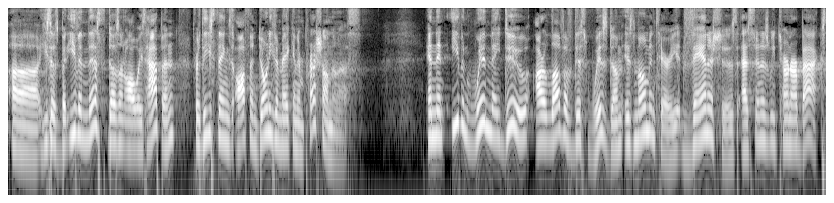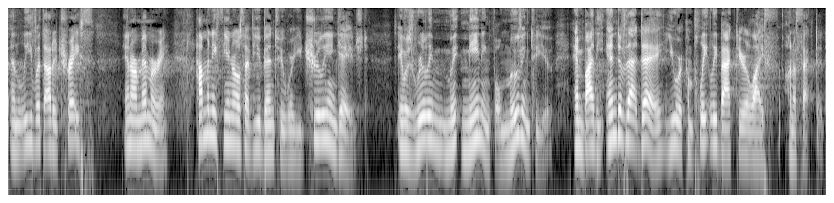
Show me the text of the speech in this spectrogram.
uh, he says, but even this doesn't always happen, for these things often don't even make an impression on us. And then, even when they do, our love of this wisdom is momentary. It vanishes as soon as we turn our backs and leave without a trace in our memory. How many funerals have you been to where you truly engaged? It was really m- meaningful, moving to you. And by the end of that day, you were completely back to your life unaffected.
